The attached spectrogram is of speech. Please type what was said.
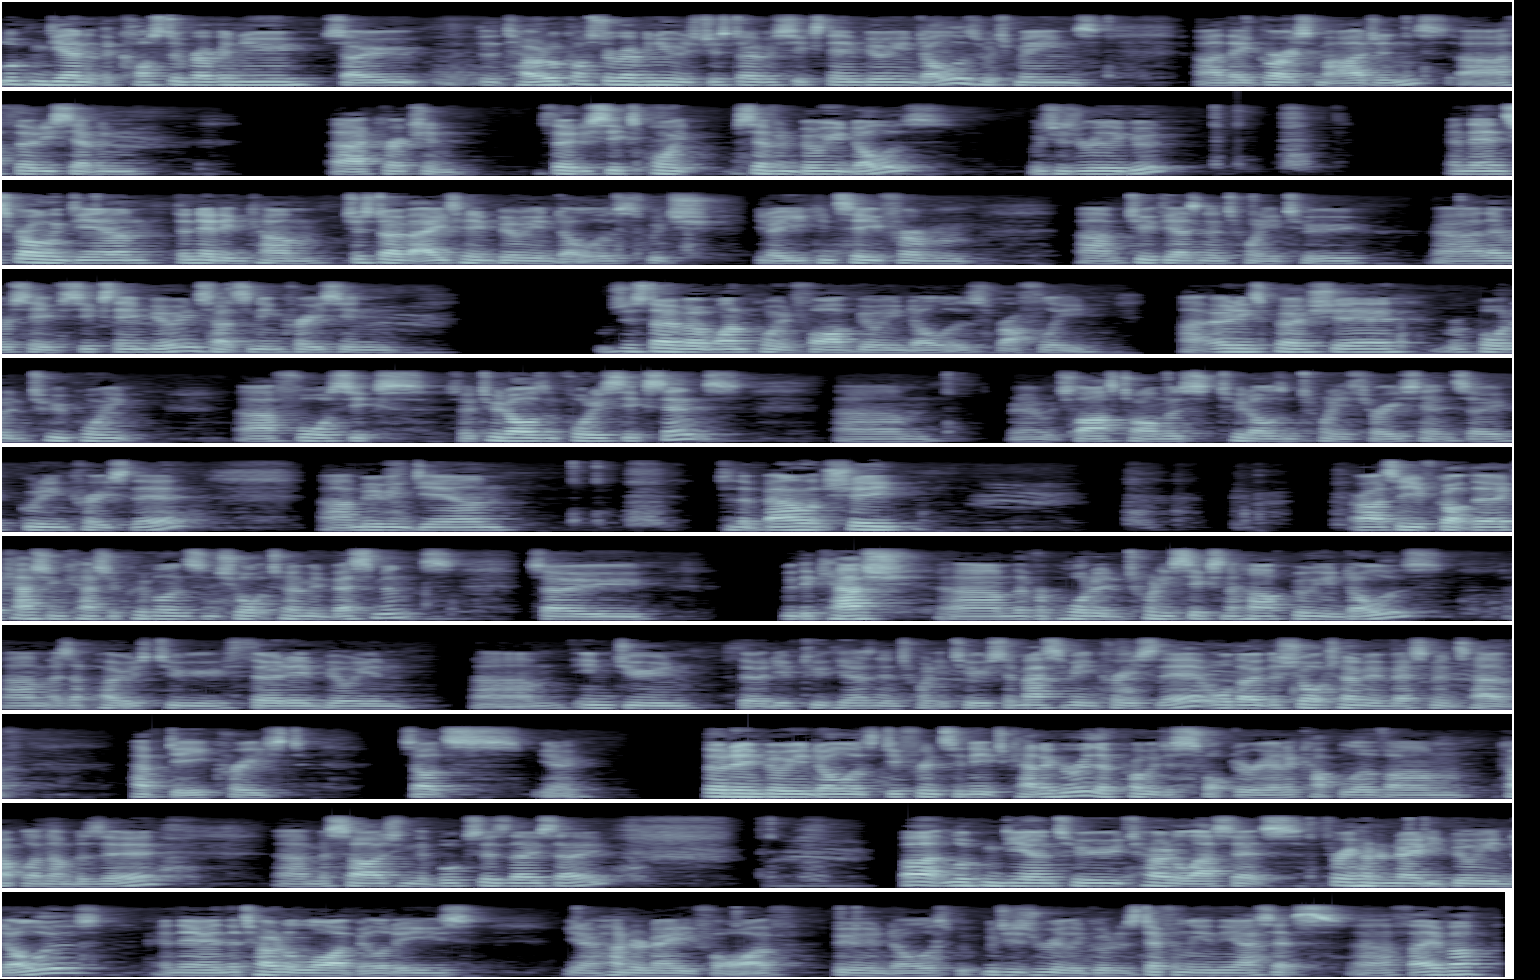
Looking down at the cost of revenue, so the total cost of revenue is just over sixteen billion dollars, which means uh, their gross margins are 37, uh, correction, $36.7 billion, which is really good. And then scrolling down, the net income, just over $18 billion, which, you know, you can see from um, 2022, uh, they received 16 billion, so it's an increase in just over 1.5 billion dollars, roughly. Uh, earnings per share reported 2.46, uh, so two dollars and 46 cents. Um, you know, which last time was $2.23, so good increase there. Uh, moving down to the balance sheet. All right, so you've got the cash and cash equivalents and short-term investments. So with the cash, um, they've reported $26.5 billion um, as opposed to $13 billion um, in June 30 of 2022. So massive increase there, although the short-term investments have have decreased. So it's, you know, thirteen billion dollars difference in each category. They've probably just swapped around a couple of um couple of numbers there, uh, massaging the books as they say. But looking down to total assets, three hundred eighty billion dollars, and then the total liabilities, you know, one hundred eighty five billion dollars, which is really good. It's definitely in the assets uh, favor.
